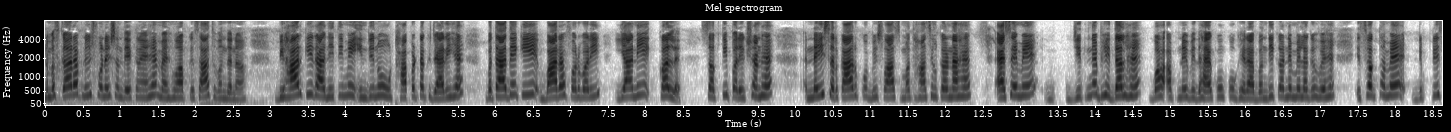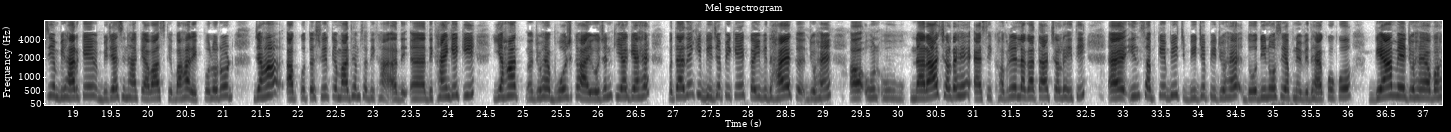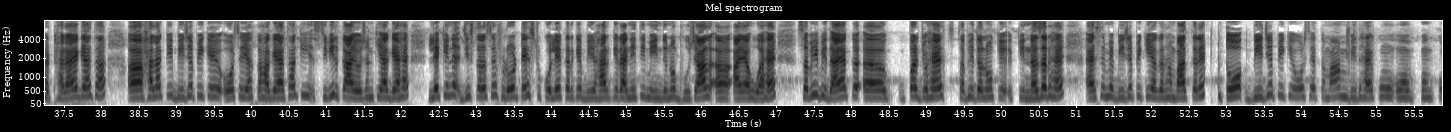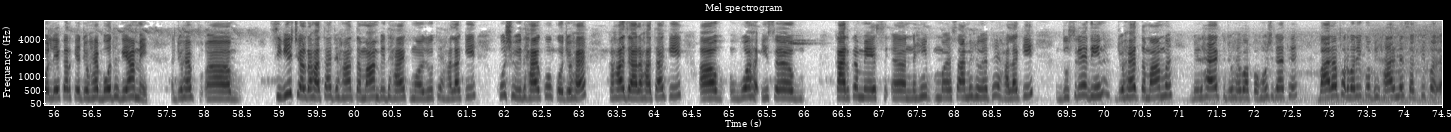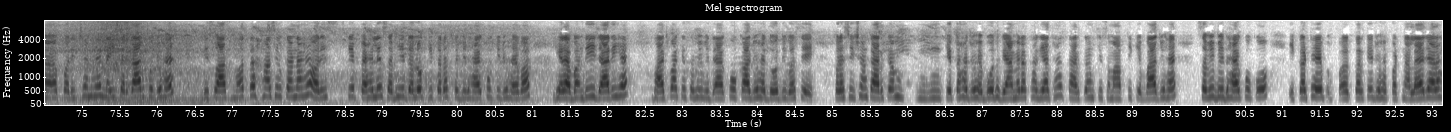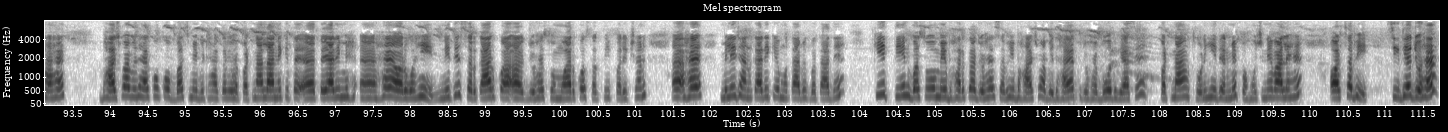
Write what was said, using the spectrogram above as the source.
नमस्कार, आप news phonation देख रहे हैं। मैं हूँ आपके साथ वंदना। बिहार की राजनीति में इन दिनों उठापटक जारी है। बता दें कि 12 फरवरी, यानी कल, शक्ति परीक्षण है। नई सरकार को विश्वास मत हासिल करना है। ऐसे में जितने भी दल हैं, वह अपने विधायकों को घेराबंदी करने में लगे हुए हैं। इस वक्त हमें डिप्टी सीएम बिहार के विजय सिन्हा के आवास के बाहर एक पोलो रोड, जहाँ आपको तस्वीर के माध्यम से दिखा दिखाएँगे कि यहाँ जो है भोज का आयोजन किया गया है। बता दें कि बीजेपी के कई विधायक जो हैं उन नाराज़ चल रहे हैं, ऐसी खबरें लगातार चल रही थी। इन सबके बीच बीजेपी जो है दो दिनों से अपने विधायकों को गया में जो है वह ठहराया गया था। हालाँकि बीजेपी के ओर से यह कहा गया था कि शिविर का आयोजन किया गया है लेकिन जिस तरह से फ्लोर टेस्ट को लेकर के बिहार की राजनीति में इन दिनों भूचाल आया हुआ है सभी विधायक पर जो है सभी दलों की, की नज़र है। ऐसे में बीजेपी की अगर हम बात करें तो बीजेपी की ओर से तमाम विधायकों को लेकर के जो है बोध गया में जो है शिविर चल रहा था जहाँ तमाम विधायक मौजूद थे। हालाँकि कुछ विधायकों को जो है कहा जा रहा था कि वह इस कार्यक्रम में नहीं शामिल हुए थे। हालाँकि दूसरे दिन जो है तमाम विधायक जो है वह पहुँच गए थे। 12 फरवरी को बिहार में शक्ति परीक्षण है। नई सरकार को जो है विश्वास मत हासिल करना है और इसके पहले सभी दलों की तरफ़ से विधायकों की जो है वह घेराबंदी जारी है। भाजपा के सभी विधायकों का जो है दो दिवसीय प्रशिक्षण कार्यक्रम के तहत जो है बोध गया में रखा गया था। कार्यक्रम की समाप्ति के बाद जो है सभी विधायकों को इकट्ठे करके जो है पटना लाया जा रहा है। भाजपा विधायकों को बस में बिठाकर जो है पटना लाने की तैयारी में है और वहीं नीतीश सरकार का जो है सोमवार को शक्ति परीक्षण है। मिली जानकारी के मुताबिक बता दें कि तीन बसों में भरकर जो है सभी भाजपा विधायक जो है बोध गया से पटना थोड़ी ही देर में पहुँचने वाले हैं और सभी सीधे जो है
